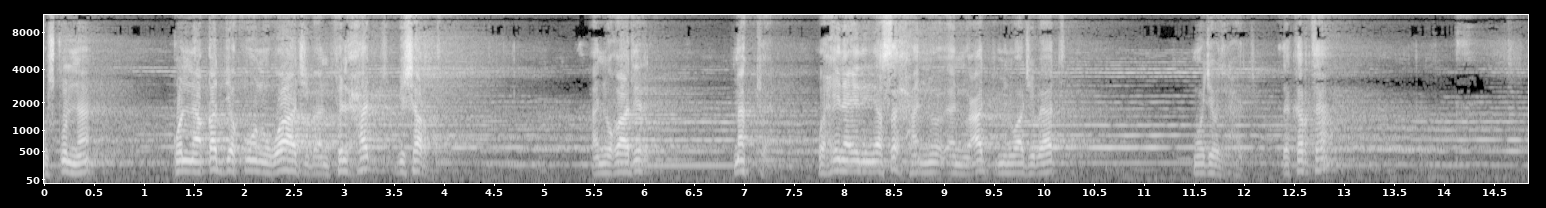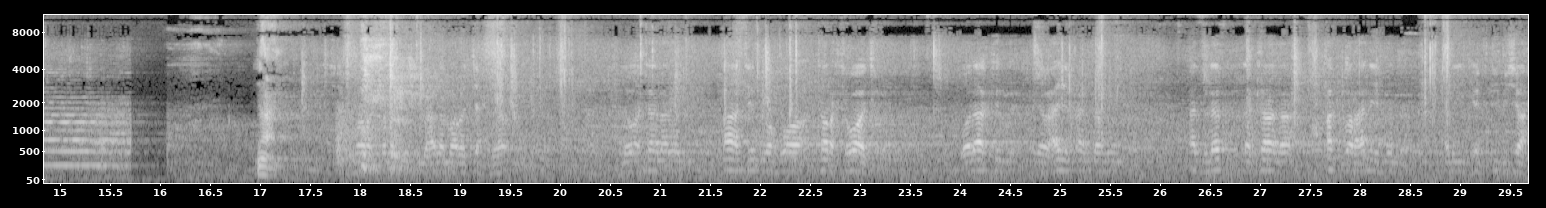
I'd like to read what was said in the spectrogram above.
وش قلنا؟ قلنا قد يكون واجبا في الحج بشرط أن يغادر مكة وحينئذ يصح أن يعد من واجبات موجبة الحج. ذكرتها؟ نعم. على ما رجحنا لو أتانا من آت وهو ترك واجبا ولكن لو علم أنه أذنب لكان أكبر عليه من أن يفتي بشاحن.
